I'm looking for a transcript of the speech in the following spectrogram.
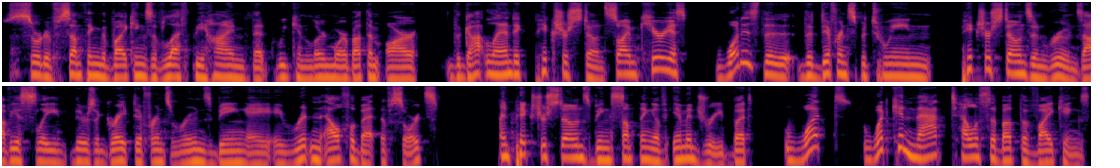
sort of something the Vikings have left behind that we can learn more about them are the Gotlandic picture stones. So I'm curious, what is the the difference between picture stones and runes? Obviously, there's a great difference. Runes being a, a written alphabet of sorts, and picture stones being something of imagery. But what what can that tell us about the Vikings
